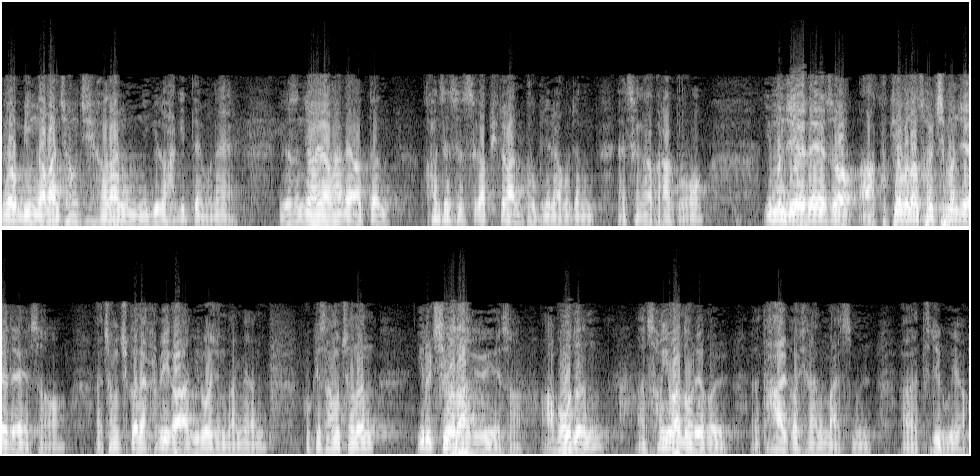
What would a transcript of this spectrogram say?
매우 민감한 정치 현안이기도 하기 때문에 이것은 여야 간의 어떤 컨센서스가 필요한 부분이라고 저는 생각을 하고 이 문제에 대해서 아, 국회분원 설치 문제에 대해서 정치권의 합의가 이루어진다면 국회 사무처는 이를 지원하기 위해서 아, 모든 성의와 노력을 다할 것이라는 말씀을 어, 드리고요.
